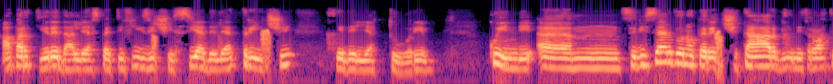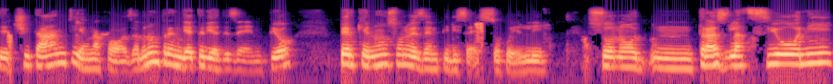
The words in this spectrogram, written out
a partire dagli aspetti fisici sia delle attrici che degli attori. Quindi um, se vi servono per eccitarvi, li trovate eccitanti, è una cosa, ma non prendeteli ad esempio perché non sono esempi di sesso quelli, sono mh, traslazioni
